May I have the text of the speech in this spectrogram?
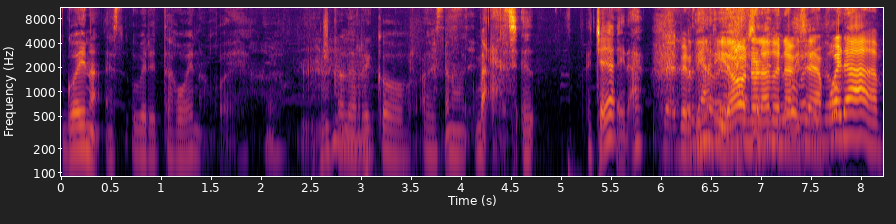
goena, ez, Ubereta goena, joe, Euskal Herriko abizena, ba, etxaia dira. Berdin dio, nola duen abizena, fuera!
